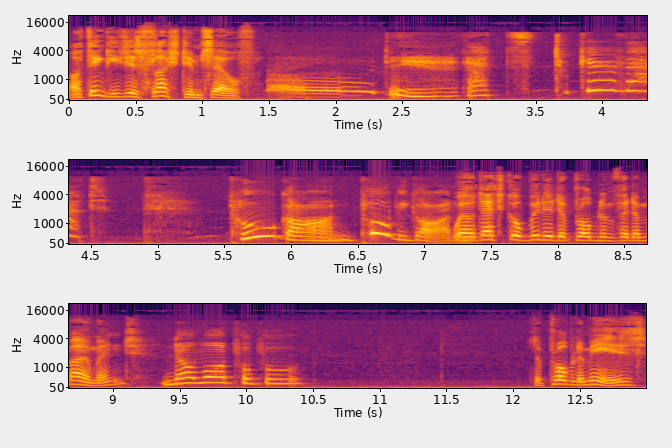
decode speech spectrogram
I think he just flushed himself. Oh dear, that's took care of that. Pooh gone. Pooh be gone. Well, that's got rid of the problem for the moment. no more poo poo. The problem is,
